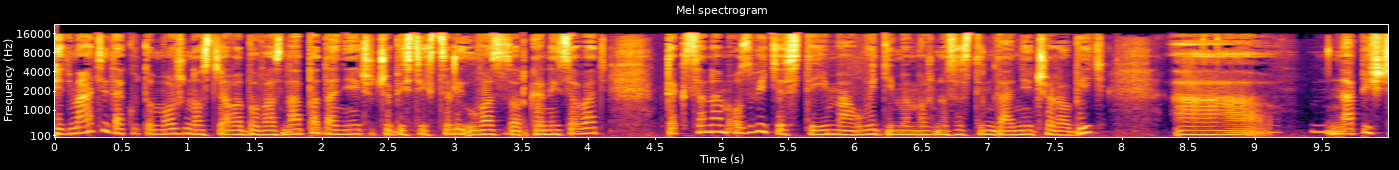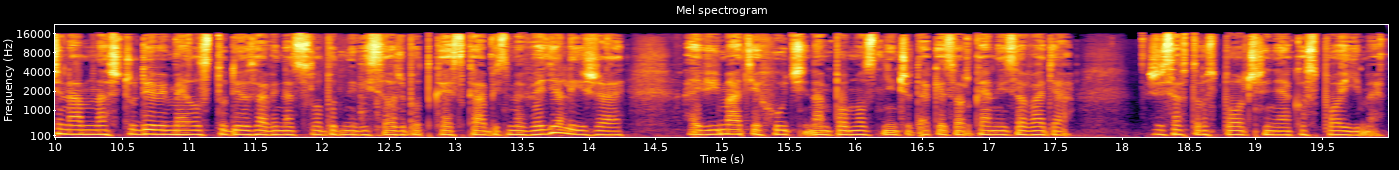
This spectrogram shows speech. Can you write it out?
keď máte takúto možnosť alebo vás napadá niečo, čo by ste chceli u vás zorganizovať, tak sa nám ozvite s tým a uvidíme, možno sa s tým dá niečo robiť. A napíšte nám na štúdiový mail studiozavinaclobodnyvysielač.sk, aby sme vedeli, že aj vy máte chuť nám pomôcť niečo také zorganizovať a že sa v tom spoločne nejako spojíme.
